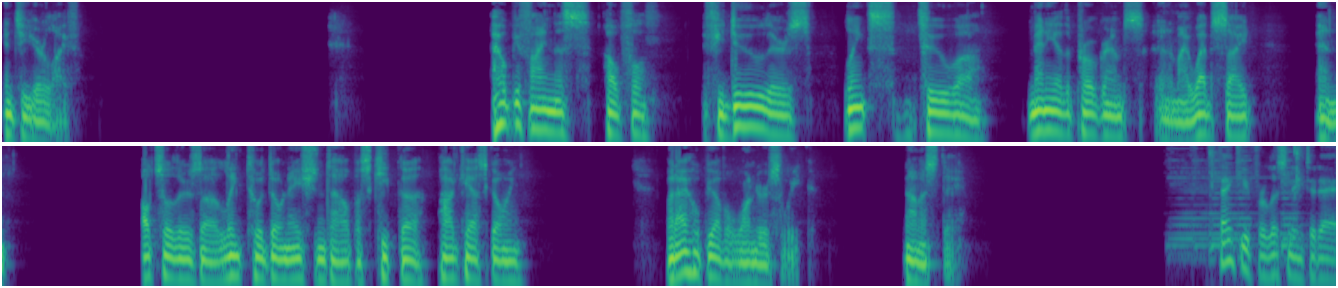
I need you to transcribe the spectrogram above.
into your life. I hope you find this helpful. If you do, there's links to uh, many of the programs and my website. And also, there's a link to a donation to help us keep the podcast going. But I hope you have a wondrous week. Namaste. Thank you for listening today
